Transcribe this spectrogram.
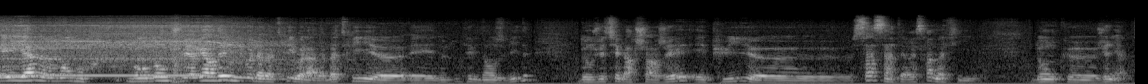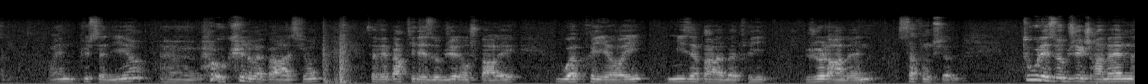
Et il y a l'embout. Bon, donc je vais regarder au niveau de la batterie. Voilà, la batterie euh, est de toute évidence vide. Donc je vais essayer de la recharger. Et puis, euh, ça, ça intéressera ma fille. Donc, euh, génial. Rien de plus à dire. aucune réparation. Ça fait partie des objets dont je parlais. Ou a priori, mis à part la batterie, je le ramène. Ça fonctionne. Tous les objets que je ramène,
